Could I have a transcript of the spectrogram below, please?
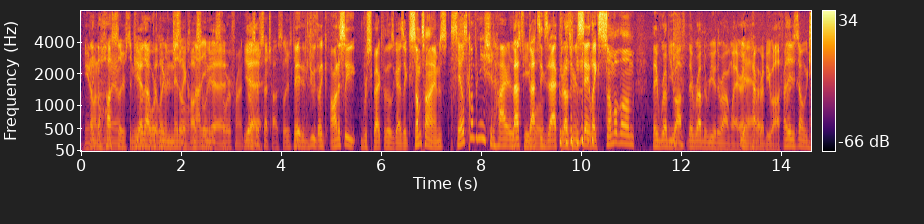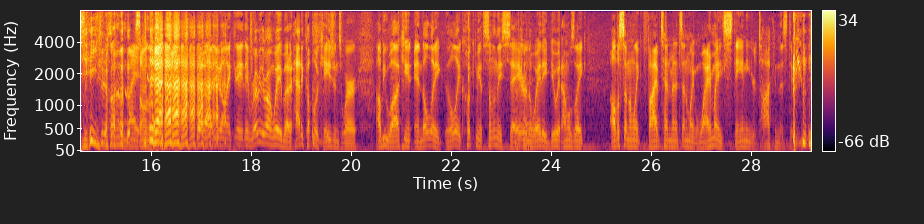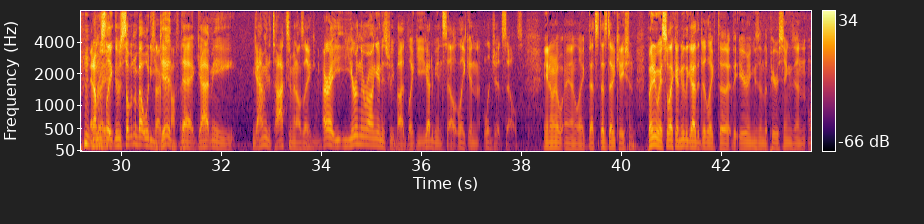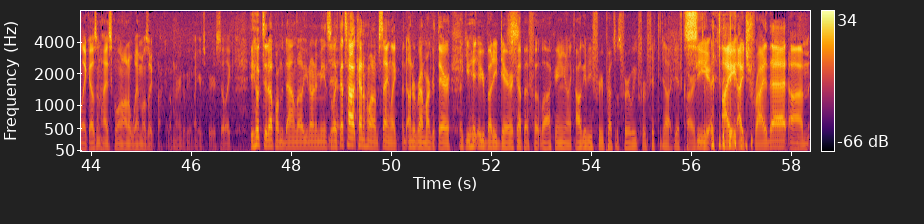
you know, like the hustlers, the people Yeah, that work like, in the middle, like, not even yeah. the storefront. Yeah, Those are such hustlers. They, Dude. dude, like honestly, respect for those guys. Like sometimes Sales companies should hire those that's people. that's exactly what I was going to say. Like some of them, they rub you off. They rub the you the wrong way, right? Yeah. Not rub you off. Or they just don't. you know, some of them might. Some of them might. but, uh, you know, like they, they rub you the wrong way. But I've had a couple of occasions where I'll be walking and they'll like they'll like hook me with something they say or the way they do it. I was like, all of a sudden I'm like five ten minutes and I'm like, why am I standing here talking to this dude? And I'm just like, there's something about what he Sorry did that got me. Got me to talk to him, and I was like, Mm-hmm. "All right, you're in the wrong industry, bud. Like, you got to be in sales, like in legit sales, you know." And like, that's that's dedication. But anyway, so like, I knew the guy that did like the the earrings and the piercings, and like, I was in high school, and on a whim, I was like, "Fuck it, I'm gonna go get my ears pierced." So like, he hooked it up on the down low, you know what I mean? So like, that's how kind of what I'm saying, like an underground market there. Like you hit your buddy Derek up at Foot Locker, and you're like, "I'll give you free pretzels for a week for a fifty dollar gift card." See, I I tried that. Um,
